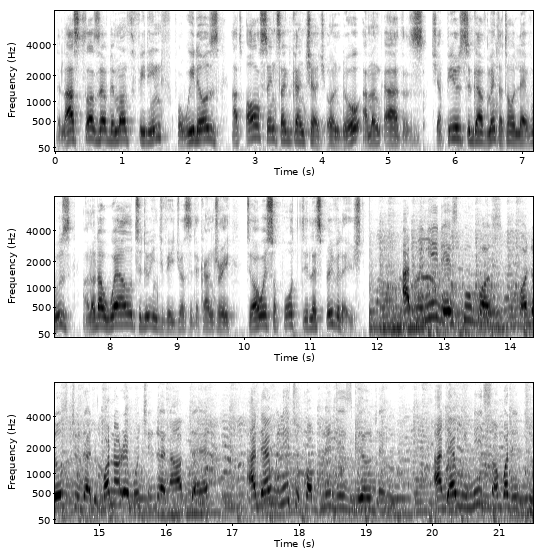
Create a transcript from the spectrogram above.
the last Thursday of the month feeding for widows at All Saints Anglican Church, Ondo, among others. She appeals to government at all levels and other well-to-do individuals in the country to always support the less privileged. And we need a school bus for those children, the vulnerable children out there. And then we need to complete this building. And then we need somebody to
